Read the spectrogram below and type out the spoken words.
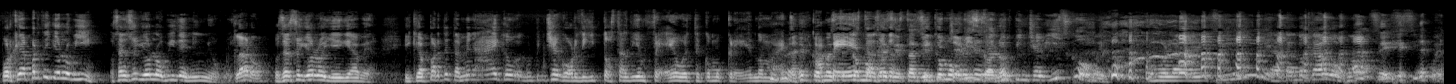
porque aparte yo lo vi, o sea, eso yo lo vi de niño, güey. Claro. O sea, eso yo lo llegué a ver. Y que aparte también, ay, como, pinche gordito, estás bien feo, este, ¿cómo crees? No manches. ¿Cómo es que- cómo crees que estás sí, bien ¿cómo pinche que visco, no? pinche visco, güey? Como la de, sí, atando cabos, ¿no? Sí, sí, sí, güey.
